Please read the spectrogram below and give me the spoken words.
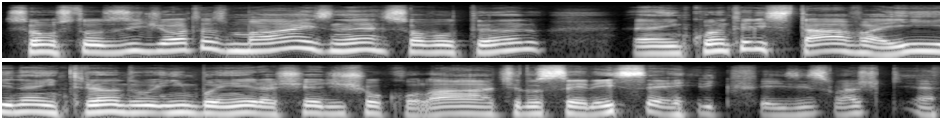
somos todos idiotas, mas, né, só voltando, é, enquanto ele estava aí, né, entrando em banheira cheia de chocolate, não sei se é ele que fez isso, acho que é.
